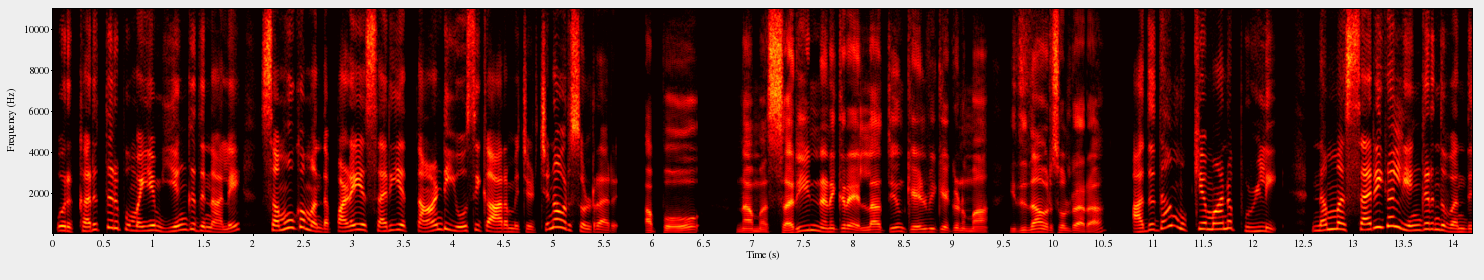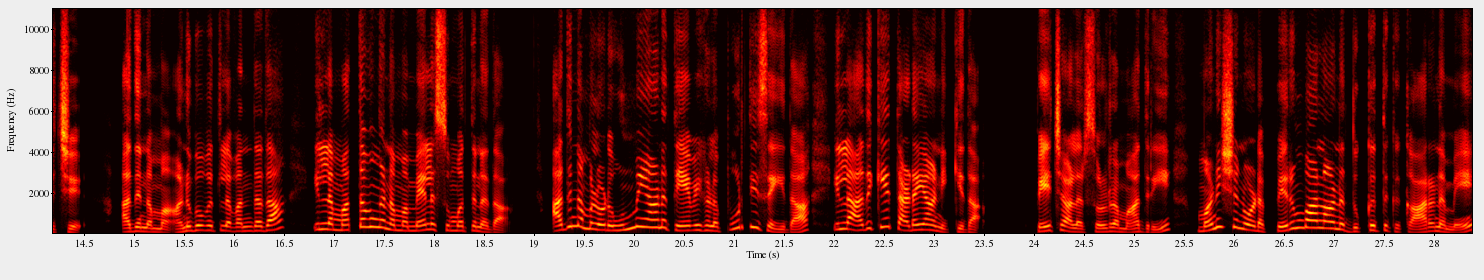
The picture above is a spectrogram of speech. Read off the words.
ஒரு கருத்திருப்பு மையம் இயங்குதுனாலே சமூகம் அந்த பழைய சரிய தாண்டி யோசிக்க ஆரம்பிச்சிடுச்சுன்னு அவர் சொல்றாரு. அப்போ நாம சரின்னு நினைக்கிற எல்லாத்தையும் கேள்வி கேட்கணுமா? இதுதான் அவர் சொல்றாரா? அதுதான் முக்கியமான புள்ளி. நம்ம சரிகள் எங்கிருந்து வந்துச்சு? அது நம்ம அனுபவத்துல வந்ததா? இல்ல மத்தவங்க நம்ம மேல சுமத்துனதா? அது நம்மளோட உண்மையான தேவைகளை பூர்த்தி செய்யுதா? இல்ல அதுக்கே தடையா நிக்குதா? பேச்சாளர் சொல்ற மாதிரி மனுஷனோட பெரும்பாலான துக்கத்துக்கு காரணமே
